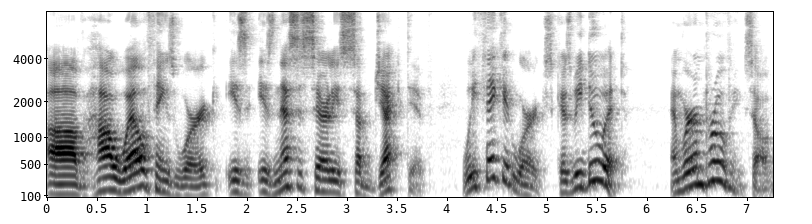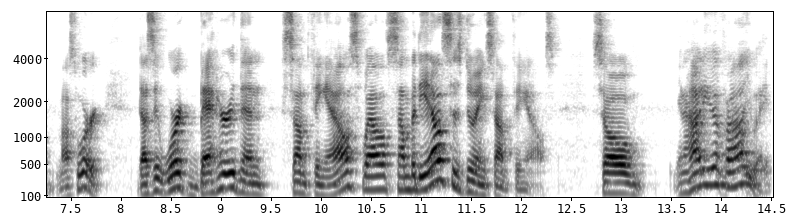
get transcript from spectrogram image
of how well things work is, is necessarily subjective. We think it works because we do it and we're improving, so it must work. Does it work better than something else? Well, somebody else is doing something else. So, you know, how do you evaluate?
